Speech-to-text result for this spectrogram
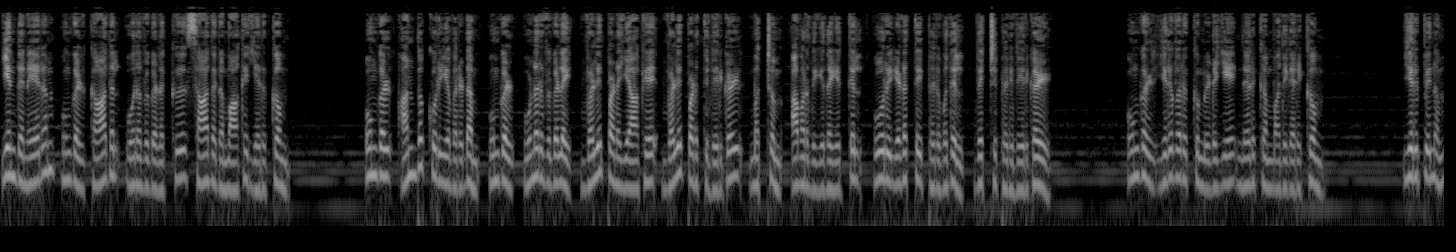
இந்த நேரம் உங்கள் காதல் உறவுகளுக்கு சாதகமாக இருக்கும். உங்கள் அன்புக்குரியவரிடம் உங்கள் உணர்வுகளை வெளிப்படையாக வெளிப்படுத்துவீர்கள் மற்றும் அவரது இதயத்தில் ஒரு இடத்தை பெறுவதில் வெற்றி பெறுவீர்கள். உங்கள் இருவருக்கும் இடையே நெருக்கம் அதிகரிக்கும். இருப்பினும்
